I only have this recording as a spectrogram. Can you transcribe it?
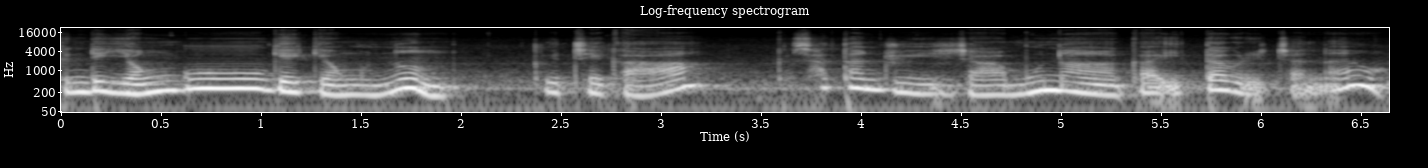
근데 영국의 경우는 그 제가 그 사탄주의자 문화가 있다 그랬잖아요.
